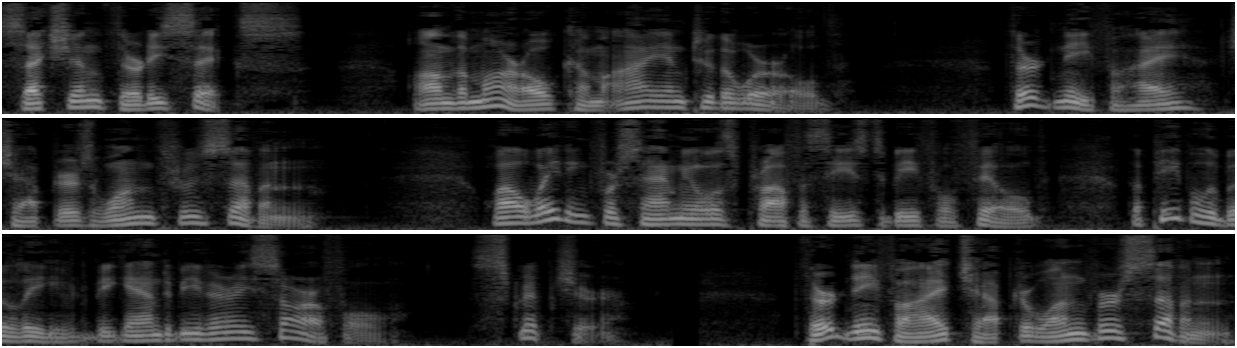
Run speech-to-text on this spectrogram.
Section 36 On the morrow come I into the world. 3 Nephi, chapters 1 through 7. While waiting for Samuel's prophecies to be fulfilled, the people who believed began to be very sorrowful. Scripture. 3 Nephi, chapter 1, verse 7.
